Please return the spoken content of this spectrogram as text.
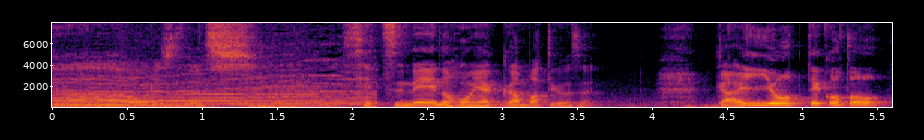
あー what is this 説明の翻訳頑張ってください。概要ってこと？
